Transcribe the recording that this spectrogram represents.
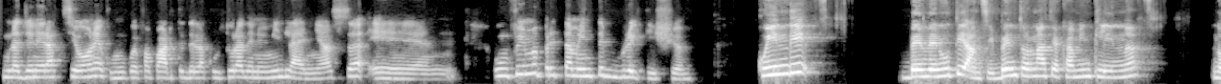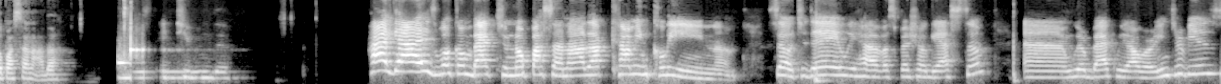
una generazione, comunque fa parte della cultura dei noi millennials e mm, un film prettamente british. Quindi, benvenuti, anzi, bentornati a Coming Clean, no passa nada. Stay tuned. Hi guys, welcome back to No Pasa Nada Coming Clean. So today we have a special guest and we're back with our interviews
